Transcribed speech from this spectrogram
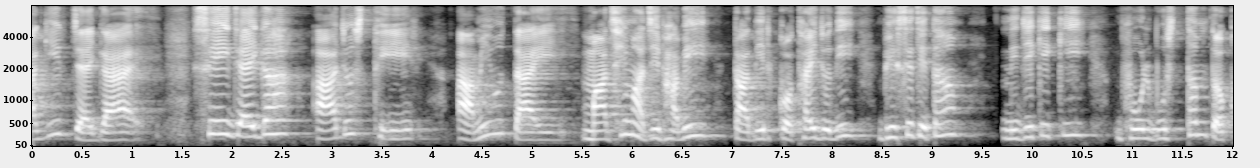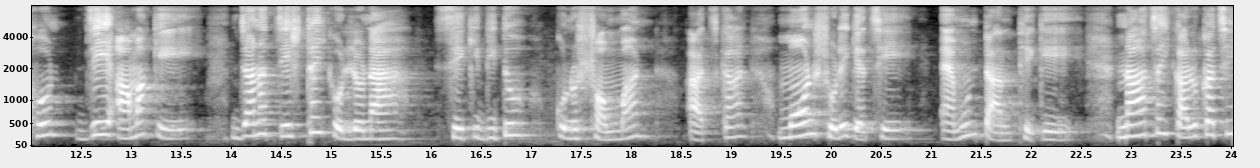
আগের জায়গায়। সেই জায়গা আজও স্থির, আমিও তাই। মাঝে মাঝে ভাবি তাদের কথায় যদি ভেসে যেতাম নিজেকে কি ভুল বুঝতাম তখন? যে আমাকে জানার চেষ্টাই করল না। সে কি দিত কোনো সম্মান? আজকাল মন সরে গেছে এমন টান থেকে। না চাই কারোর কাছে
